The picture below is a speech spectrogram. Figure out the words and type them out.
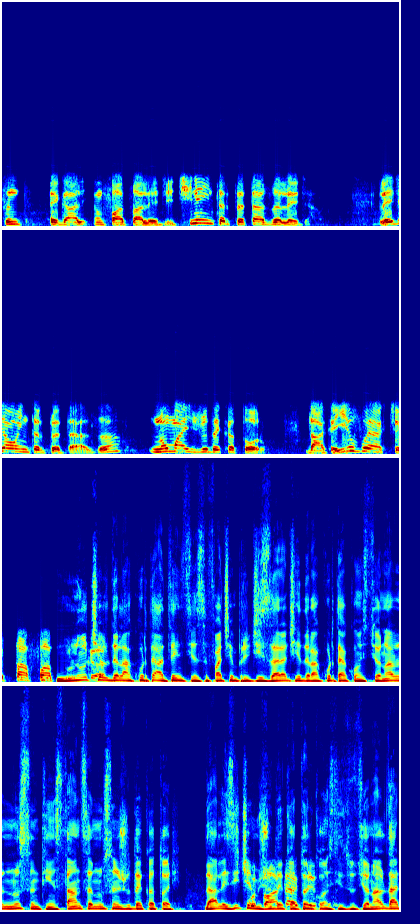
sunt egali în fața legii. Cine interpretează legea? Legea o interpretează numai judecătorul. Dacă eu voi accepta faptul Nu că... cel de la Curtea, atenție, să facem precizarea, cei de la Curtea Constituțională nu sunt instanță, nu sunt judecători. Da, le zicem Cu toate judecători aceste- constituționali, dar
